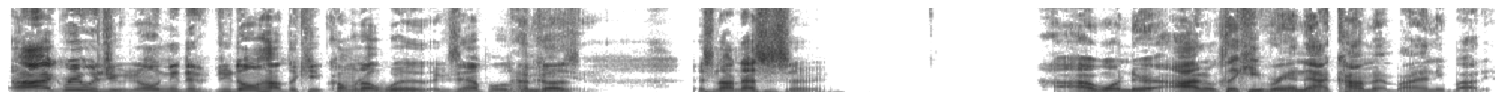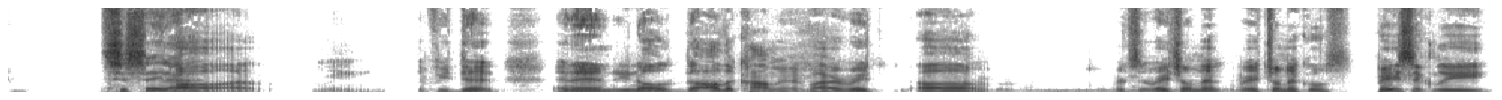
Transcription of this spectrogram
I agree with you. You don't need to. You don't have to keep coming up with examples I because mean, it's not necessary. I wonder. I don't think he ran that comment by anybody. Let's just say that. Oh, I, I mean, if he did, and then you know the other comment by Rachel, uh, Rachel Nick, Rachel Nichols. Basically,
